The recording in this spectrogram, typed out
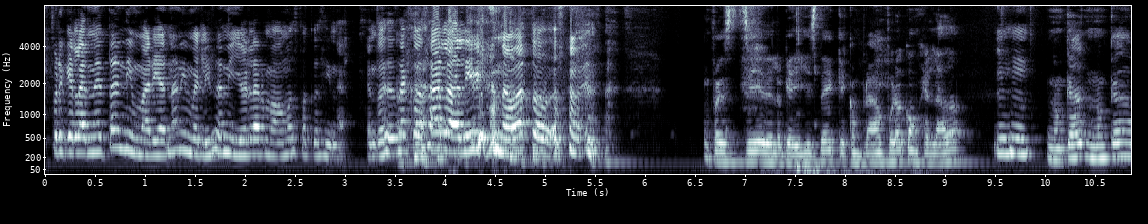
porque la neta ni Mariana, ni Melissa, ni yo la armábamos para cocinar. Entonces esa cosa la alivianaba todo, ¿sabes? Pues sí, de lo que dijiste, que compraban puro congelado. Nunca, nunca,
